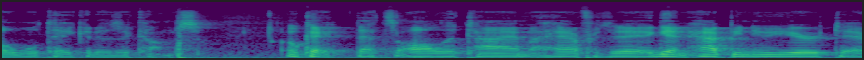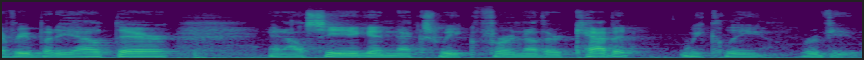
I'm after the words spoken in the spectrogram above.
but we'll take it as it comes. Okay, that's all the time I have for today. Again, Happy New Year to everybody out there, and I'll see you again next week for another Cabot Weekly Review.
